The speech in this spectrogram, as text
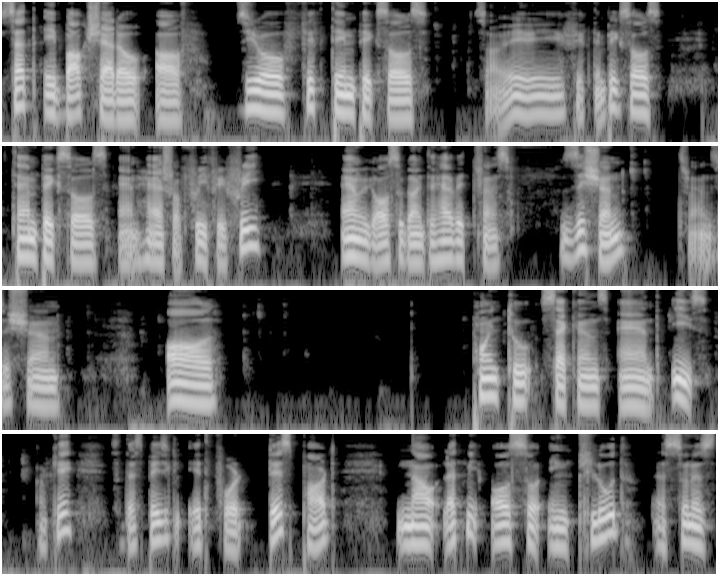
set a box shadow of 0 15 pixels. Sorry 15 pixels 10 pixels and hash of 333 and we're also going to have it transition transition all 0.2 seconds and ease. Okay so that's basically it for this part. Now let me also include as soon as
